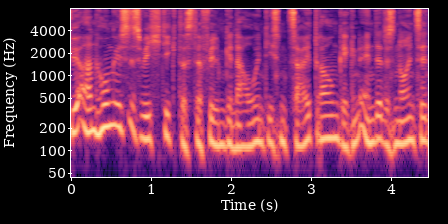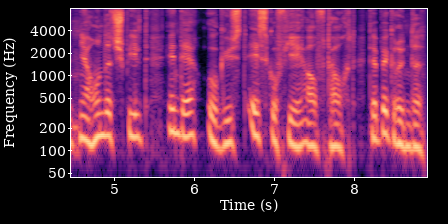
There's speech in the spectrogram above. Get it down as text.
Für Anhung ist es wichtig, dass der Film genau in diesem Zeitraum gegen Ende des 19. Jahrhunderts spielt, in der Auguste Escoffier auftaucht, der Begründer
